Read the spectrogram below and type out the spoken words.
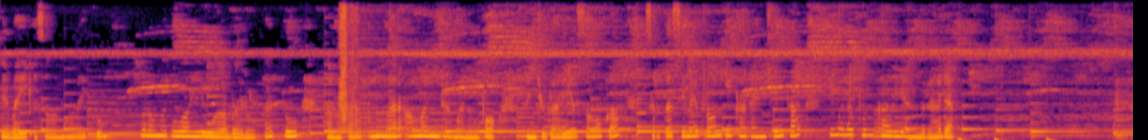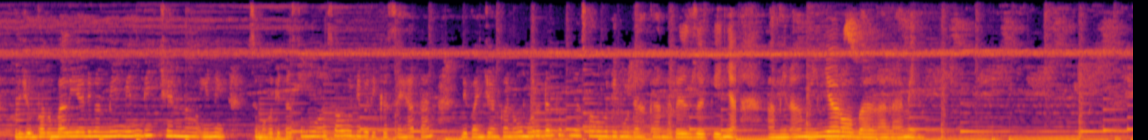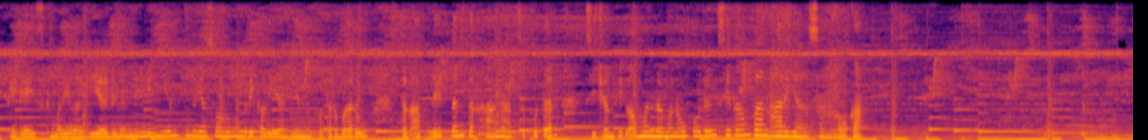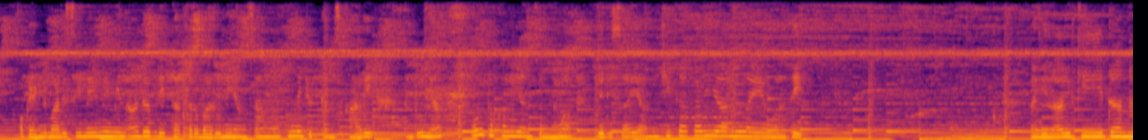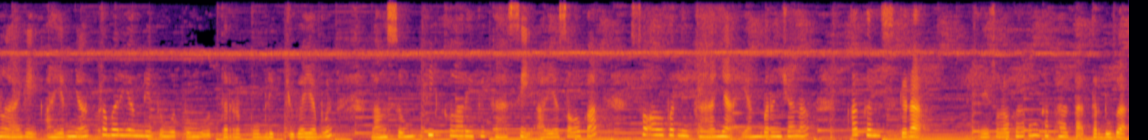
Oke baik, Assalamualaikum warahmatullahi wabarakatuh. Halo para penggemar Amanda Manopo dan juga Ria Saloka serta sinetron Ikatan Cinta di mana pun kalian berada. Berjumpa kembali ya dengan Mimin di channel ini. Semoga kita semua selalu diberi kesehatan, dipanjangkan umur dan tentunya selalu dimudahkan rezekinya. Amin amin ya robbal alamin Guys, kembali lagi ya dengan Mimin yang tentunya selalu memberi kalian info terbaru, terupdate dan terhangat seputar si cantik Amanda Manopo dan si tampan Arya Saloka. Oke, yang di mana di sini Mimin ada berita terbaru nih yang sangat mengejutkan sekali. Tentunya untuk kalian semua. Jadi sayang jika kalian lewati. Lagi-lagi dan lagi, akhirnya kabar yang ditunggu-tunggu terpublik juga ya bun. Langsung diklarifikasi Arya Saloka soal pernikahannya yang berencana akan segera. Arya Saloka ungkap hal tak terduga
